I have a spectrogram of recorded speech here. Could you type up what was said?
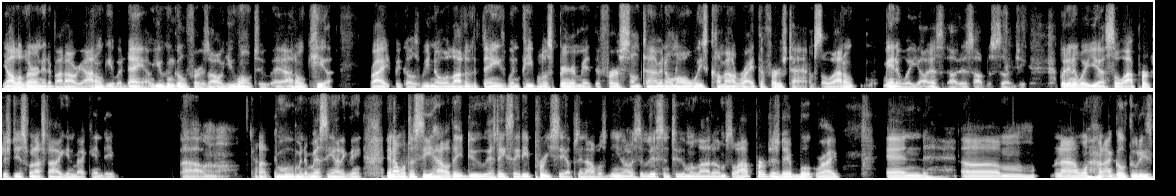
Y'all are learning about Aria. I don't give a damn. You can go first all you want to. I don't care right? Because we know a lot of the things when people experiment, the first sometime it don't always come out right the first time. So I don't. Anyway, y'all, that's uh, that's off the subject. But anyway, yeah. So I purchased this when I started getting back into um kind of the movement, the messianic thing, and I want to see how they do, as they say, they precepts. And I was, you know, I used to listen to them a lot of them. So I purchased their book, right? And um now when I go through these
